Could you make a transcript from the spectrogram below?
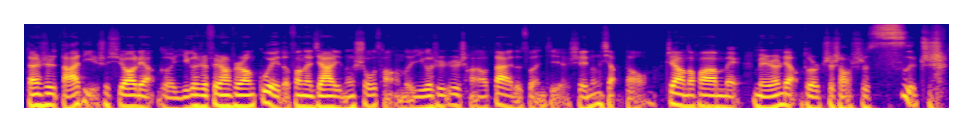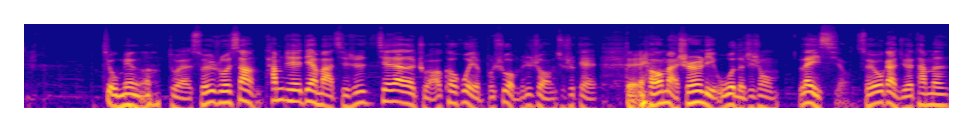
但是打底是需要两个，一个是非常非常贵的，放在家里能收藏的，一个是日常要戴的钻戒。谁能想到呢？这样的话，每每人两对，至少是四只。救命啊！对，所以说像他们这些店吧，其实接待的主要客户也不是我们这种，就是给朋友买生日礼物的这种类型。所以我感觉他们，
